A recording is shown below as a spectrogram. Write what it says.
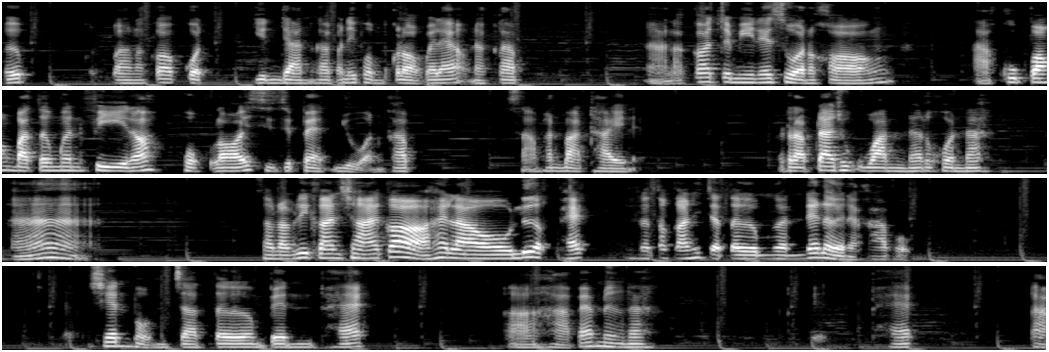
ปึ๊บกดวางแล้วก็กดยืนยันครับ อันนี้ผมกรอกไปแล้วนะครับอ่าแล้วก็จะมีในส่วนของอ่าคูปองบัตรเติมเงินฟรีเนาะ648 หยวนครับ 3,000 บาทไทยเนี่ยรับได้ทุกวันนะทุกคนนะ อ่าสำหรับวิธีการใช้ก็ให้เราเลือกแพ็คเราต้องการที่จะเติมเงินได้เลยนะครับผมเช่นผมจะเติมเป็นแพ็คอ่าหาแป๊บหนึ่งนะเป็นแพ็คอ่า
